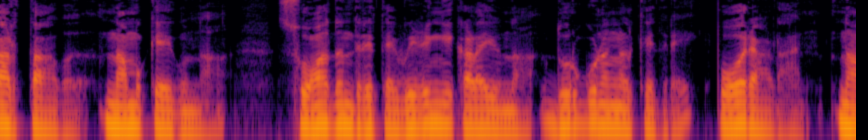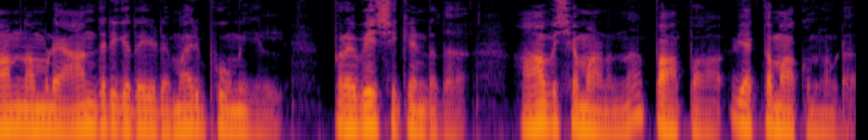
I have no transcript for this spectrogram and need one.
കർത്താവ് നമുക്കേകുന്ന സ്വാതന്ത്ര്യത്തെ വിഴുങ്ങിക്കളയുന്ന ദുർഗുണങ്ങൾക്കെതിരെ പോരാടാൻ നാം നമ്മുടെ ആന്തരികതയുടെ മരുഭൂമിയിൽ പ്രവേശിക്കേണ്ടത് ആവശ്യമാണെന്ന് പാപ്പ വ്യക്തമാക്കുന്നുണ്ട്.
